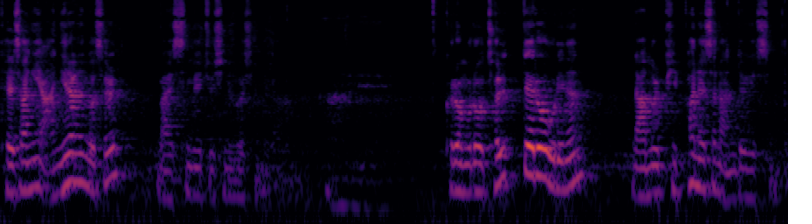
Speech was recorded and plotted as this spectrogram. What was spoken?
대상이 아니라는 것을 말씀해 주시는 것입니다. 그러므로 절대로 우리는 남을 비판해서는 안 되겠습니다.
